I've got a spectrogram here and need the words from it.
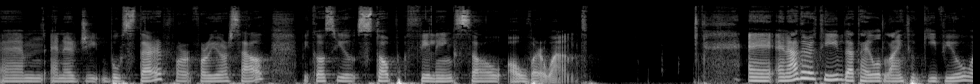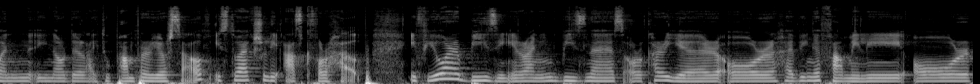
um, energy booster for, for yourself because you stop feeling so overwhelmed another tip that I would like to give you when in order like to pamper yourself is to actually ask for help. If you are busy running business or career or having a family or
